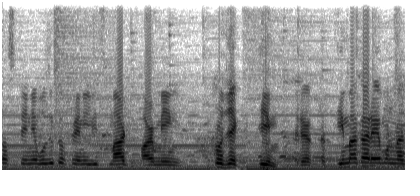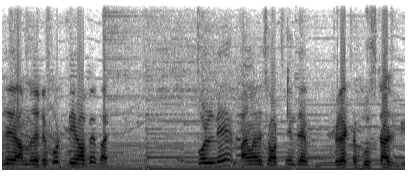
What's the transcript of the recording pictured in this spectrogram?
sustainable eco friendly smart farming project theme এটা একটা থিম আকারে এমন না যে আমাদের এটা করতেই হবে বাট করলে বাংলাদেশ অর্থনীতিতে একটা বুস্ট আসবে।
